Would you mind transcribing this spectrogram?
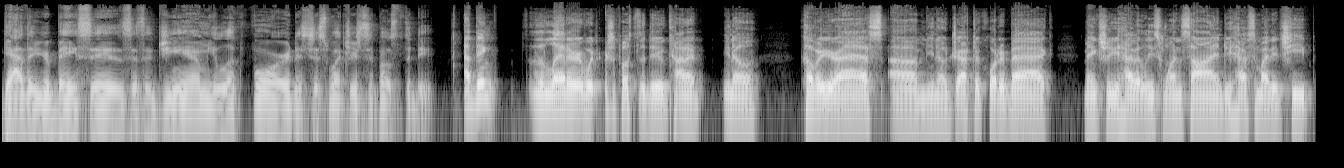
gather your bases as a GM, you look forward, it's just what you're supposed to do? I think the letter, what you're supposed to do, kind of, you know, cover your ass. Um, you know, draft a quarterback. Make sure you have at least one signed. Do you have somebody cheap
